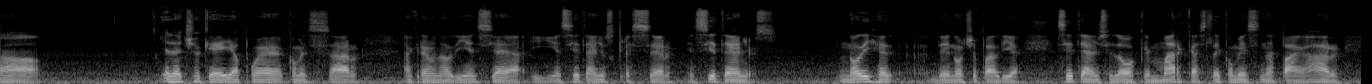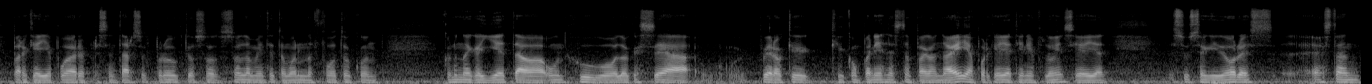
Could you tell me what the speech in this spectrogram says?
Uh, el hecho que ella puede comenzar a crear una audiencia y en siete años crecer, en siete años, no dije de noche para el día, siete años y luego que marcas le comiencen a pagar para que ella pueda representar sus productos o solamente tomar una foto con, con una galleta o un jugo o lo que sea, pero que, que compañías le están pagando a ella porque ella tiene influencia, ella, sus seguidores están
